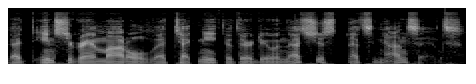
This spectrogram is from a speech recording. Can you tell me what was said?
that Instagram model, that technique that they're doing, that's just that's nonsense.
